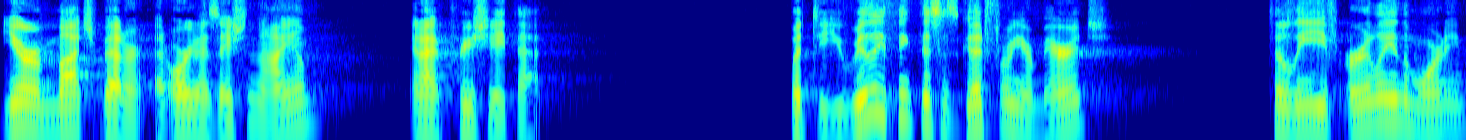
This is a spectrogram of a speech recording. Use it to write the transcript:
You're much better at organization than I am. And I appreciate that. But do you really think this is good for your marriage? To leave early in the morning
